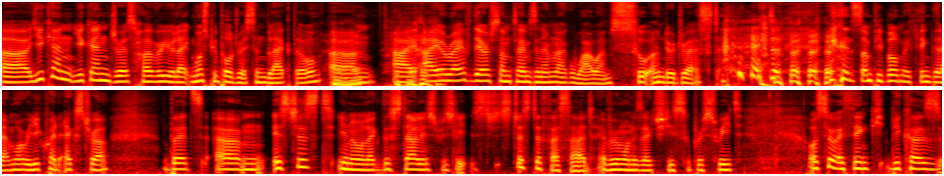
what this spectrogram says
Uh, you can you can dress however you like. Most people dress in black though. Um, I, I arrive there sometimes and I'm like, wow, I'm so underdressed. and, and some people might think that I'm already quite extra, but um, it's just you know like the style is really it's just, just a facade. Everyone is actually super sweet. Also, I think because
